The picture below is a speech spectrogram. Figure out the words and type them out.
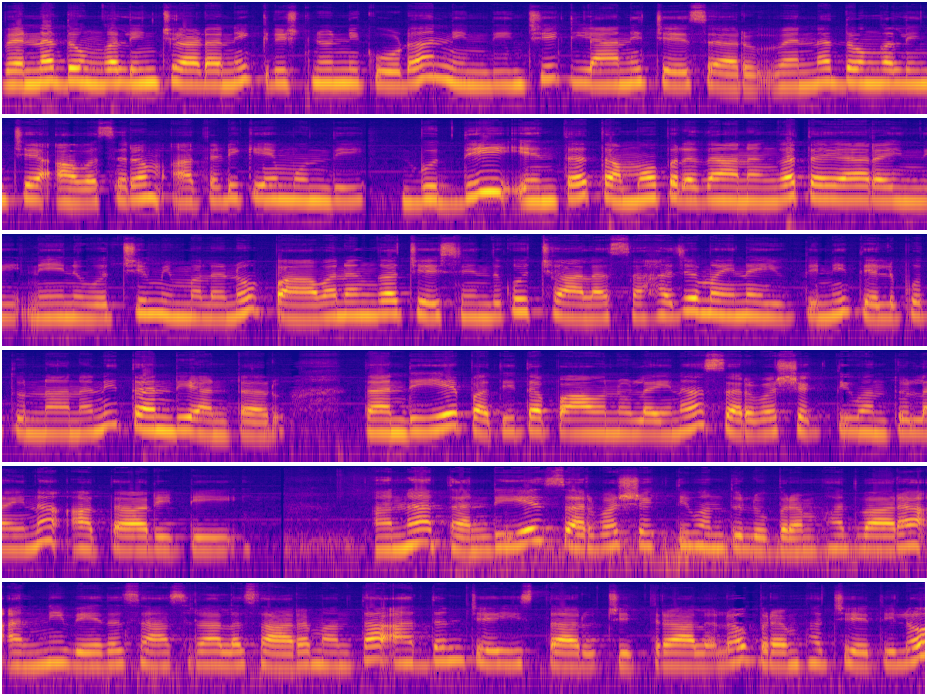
వెన్న దొంగలించాడని కృష్ణుణ్ణి కూడా నిందించి గ్లాని చేశారు. వెన్న దొంగలించే అవసరం అతడికేముంది? బుద్ధి ఎంత తమో ప్రధానంగా తయారైంది. నేను వచ్చి మిమ్మలను పావనంగా చేసేందుకు చాలా సహజమైన యుక్తిని తెలుపుతున్నానని తండ్రి అంటారు. తండ్రియే పతిత పావనులైన సర్వశక్తివంతులైన అథారిటీ. అన్న తండ్రియే సర్వశక్తివంతులు. బ్రహ్మ ద్వారా అన్ని వేద శాస్త్రాల సారమంతా అర్థం చేయిస్తారు. చిత్రాలలో బ్రహ్మ చేతిలో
